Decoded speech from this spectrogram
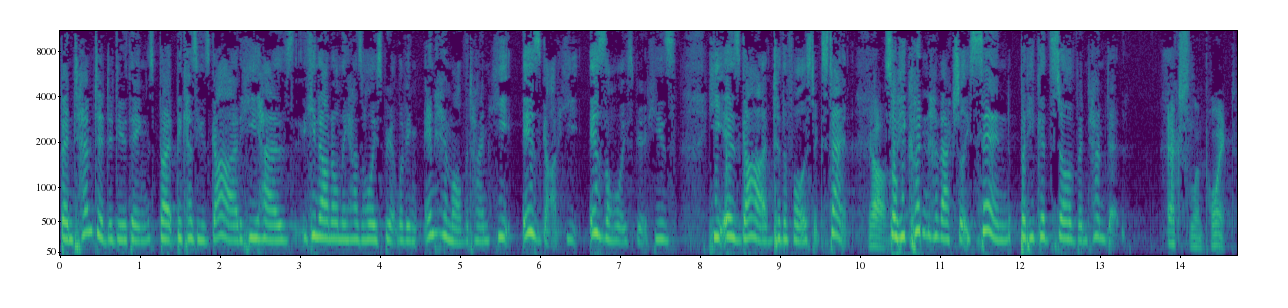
been tempted to do things, but because he's God, he has he not only has the Holy Spirit living in him all the time, he is God. He is the Holy Spirit. He's he is God to the fullest extent. Yeah. So he couldn't have actually sinned, but he could still have been tempted. Excellent point.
